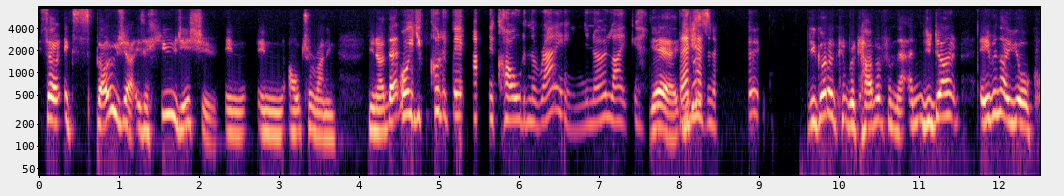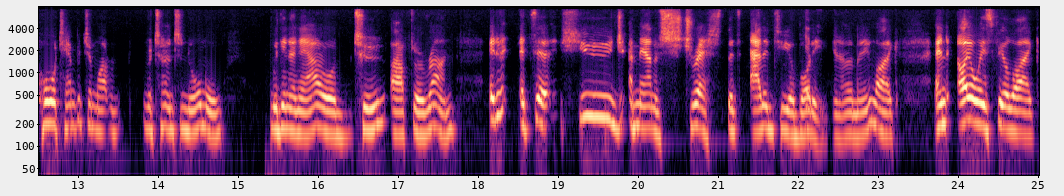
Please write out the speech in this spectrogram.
So exposure is a huge issue in in ultra running. You know that. Or you could have been out in the cold and the rain. You know, like yeah, that hasn't. You've got to recover from that, and you don't. Even though your core temperature might re- return to normal within an hour or two after a run, it, it's a huge amount of stress that's added to your body. You know what I mean? Like, and I always feel like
